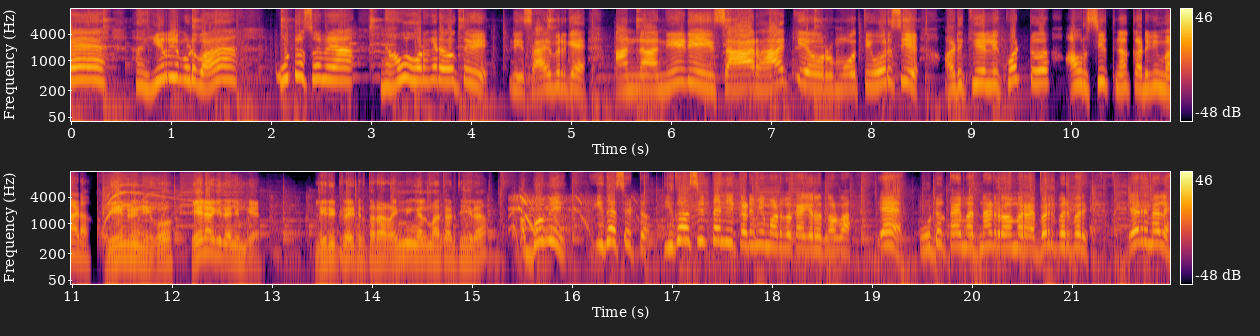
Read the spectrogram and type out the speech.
ಏ ಇರ್ಲಿ ಬಿಡುವಾ ಊಟ ಸಮಯ ನಾವು ಹೊರಗಡೆ ಹೋಗ್ತೀವಿ. ನೀ ಸಾಹೇಬ್ರಿಗೆ ಅನ್ನ ನೀಡಿ ಸಾರು ಹಾಕಿ ಅವ್ರ ಮೋತಿ ಒರೆಸಿ ಅಡಿಕೆಯಲ್ಲಿ ಕೊಟ್ಟು ಅವ್ರ ಸೀಟ್ನ ಕಡಿಮೆ ಮಾಡು. ಏನ್ರಿ ನೀವು? ಏನಾಗಿದೆ ನಿಮ್ಗೆ? ಲಿರಿಕ್ ರೈಟರ್ ತರ ರೈಮಿಂಗ್ ಅಲ್ಲಿ ಮಾತಾಡ್ತೀರಾ ಭೂಮಿ, ಇದ ಸೆಟ್ ಇದ ಸಿಟ್ಟಲ್ಲಿ ಕಡಿಮೆ ಮಾಡ್ಬೇಕಾಗಿರೋದು ನೋಡ್ವಾ. ಏ ಊಟಕ್ಕೆ ಟೈಮ್ ಅದ್ ನಾಡ್ರಿ ಮರ ಬರ್ರಿ ಬರ್ರಿ ಬರ್ರಿ. ಏನ್ರಿ ಮೇಲೆ.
